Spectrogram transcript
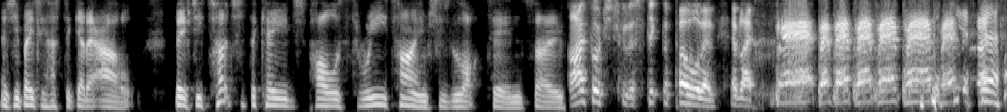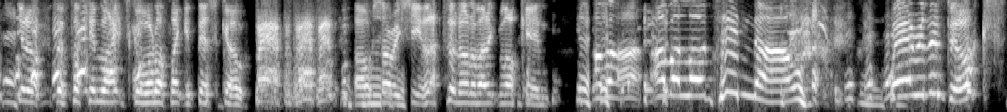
and she basically has to get it out. But if she touches the cage poles three times, she's locked in. So I thought she was going to stick the pole in and like, bah, bah, bah, bah. Like, you know, the fucking lights going off like a disco. Oh, sorry, Sheila, that's an automatic lock in. I'm, a, I'm a locked in now. Where are the ducks?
